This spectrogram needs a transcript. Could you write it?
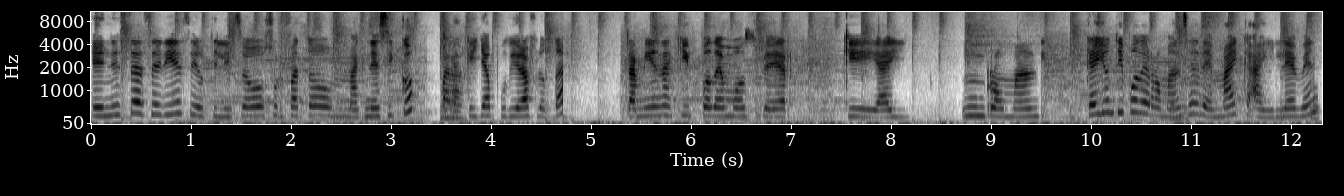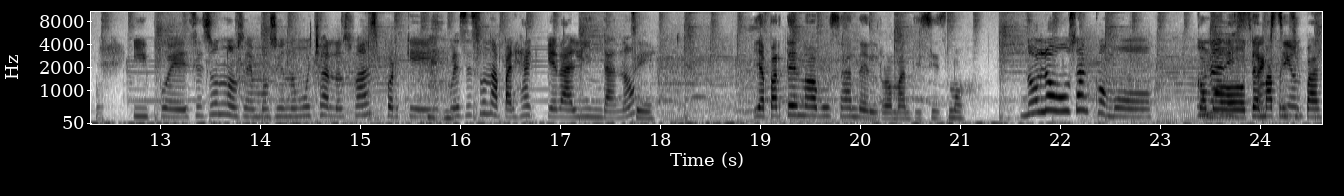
En esta serie se utilizó sulfato magnésico para Ajá. que ella pudiera flotar. También aquí podemos ver que hay un romance, que hay un tipo de romance de Mike a Eleven y pues eso nos emocionó mucho a los fans porque pues es una pareja que queda linda, ¿no? Sí. Y aparte no abusan del romanticismo No lo usan como una como tema principal.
